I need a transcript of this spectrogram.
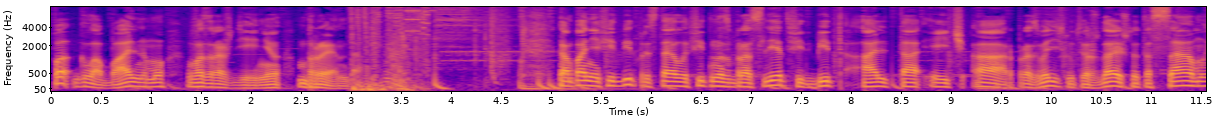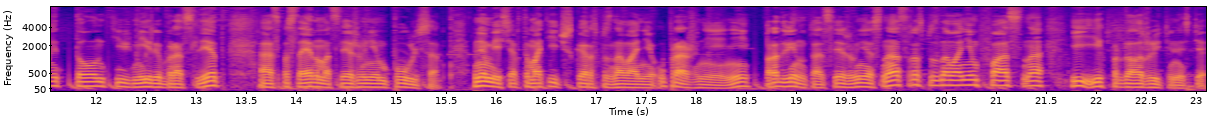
по глобальному возрождению бренда. Компания Fitbit представила фитнес-браслет Fitbit Alta HR. Производитель утверждает, что это самый тонкий в мире браслет а, с постоянным отслеживанием пульса. В нем есть автоматическое распознавание упражнений, продвинутое отслеживание сна с распознаванием фаз сна и их продолжительности.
